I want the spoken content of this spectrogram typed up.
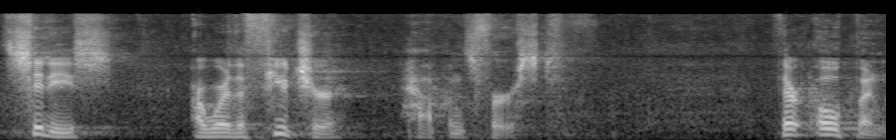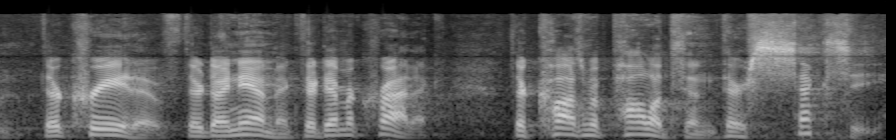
Cities are where the future happens first. They're open, they're creative, they're dynamic, they're democratic, they're cosmopolitan, they're sexy.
